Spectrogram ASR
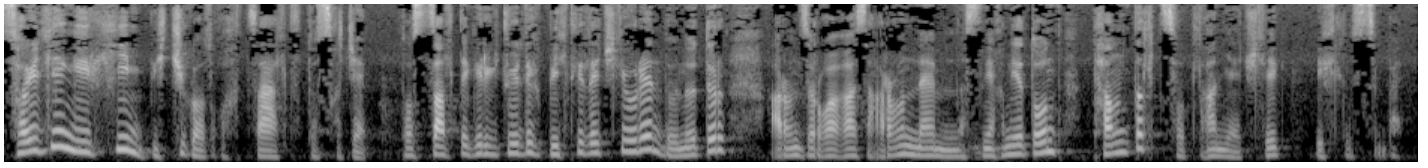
соёлын эрхийн бичиг олгох заалт тусгажээ. Тус заалтыг хэрэгжүүлэх бэлтгэл ажлын хүрээнд өнөөдөр 16-аас 18 насныхны дунд тандалт судалгааны ажлыг эхлүүлсэн байна.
